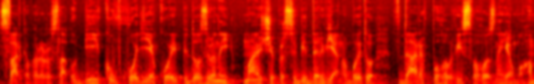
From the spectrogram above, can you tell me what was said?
Сварка переросла у бійку, в ході якої підозрюваний, маючи при собі дерев'яну биту, вдарив по голові свого знайомого.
